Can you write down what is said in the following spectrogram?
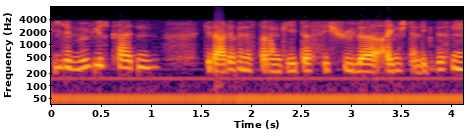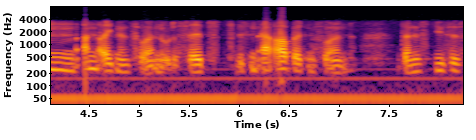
viele Möglichkeiten, gerade wenn es darum geht, dass sich Schüler eigenständig Wissen aneignen sollen oder selbst Wissen erarbeiten sollen. Dann ist dieses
